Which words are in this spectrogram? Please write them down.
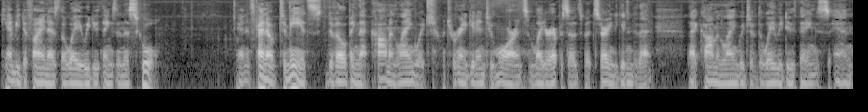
can be defined as the way we do things in this school. And it's kind of to me it's developing that common language which we're going to get into more in some later episodes but starting to get into that that common language of the way we do things and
